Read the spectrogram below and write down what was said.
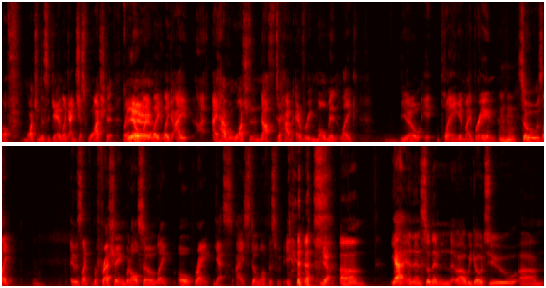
oh I'm watching this again like I just watched it like Yeah, no yeah, like, yeah. like like I I haven't watched it enough to have every moment like you know it playing in my brain Mm-hmm. so it was like it was like refreshing but also like oh right yes I still love this movie Yeah. um yeah and then so then uh, we go to um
